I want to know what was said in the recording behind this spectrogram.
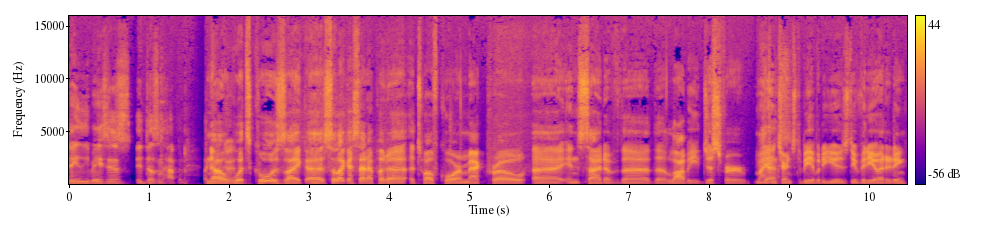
daily basis, it doesn't happen. Like, no, what's cool is like, uh, so like I said, I put a, a 12 core Mac Pro uh, inside of the the lobby just for my Yes. interns to be able to use do video editing.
